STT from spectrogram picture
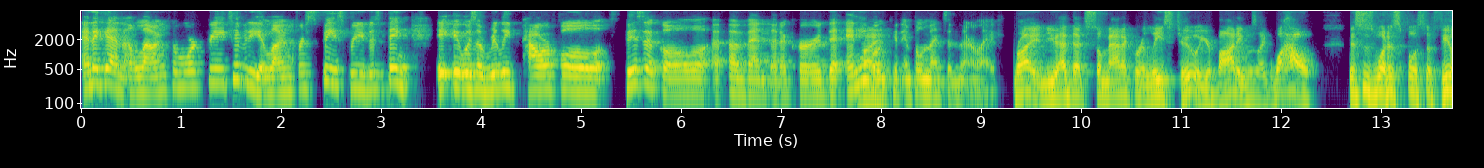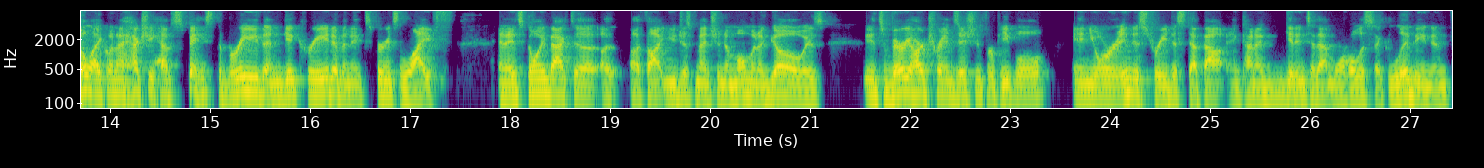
And again, allowing for more creativity, allowing for space for you to think. It, it was a really powerful physical uh, event that occurred that anyone Right. can implement in their life. Right. And you had that somatic release too. Your body was like, wow, this is what it's supposed to feel like when I actually have space to breathe and get creative and experience life. And it's going back to a, a thought you just mentioned a moment ago is it's a very hard transition for people in your industry to step out and kind of get into that more holistic living and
